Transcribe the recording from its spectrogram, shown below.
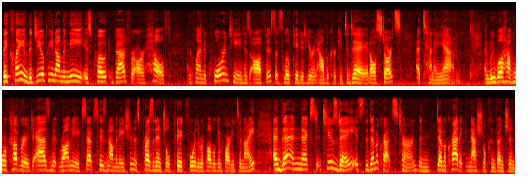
They claim the GOP nominee is, quote, bad for our health and plan to quarantine his office that's located here in Albuquerque today. It all starts at 10 a.m. And we will have more coverage as Mitt Romney accepts his nomination as presidential pick for the Republican Party tonight. And then next Tuesday, it's the Democrats' turn. The Democratic National Convention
